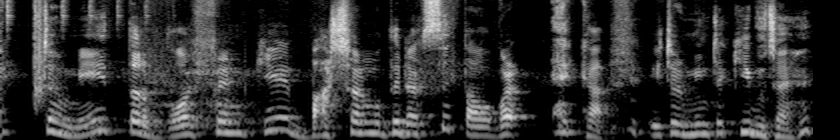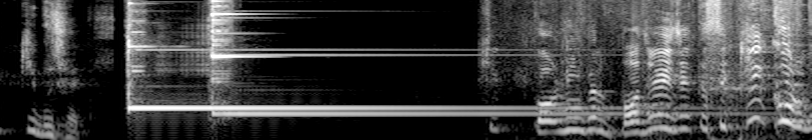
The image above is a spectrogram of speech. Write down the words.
একটা মেয়ে তার বয়ফ্রেন্ডকে বাসার মধ্যে ডাকছে তাও আবার একা। এটার মিনটা কি বোঝায় হ্যাঁ? কি বোঝায়? কি কলিং বেল বাজাই যেতেছে কি করব?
